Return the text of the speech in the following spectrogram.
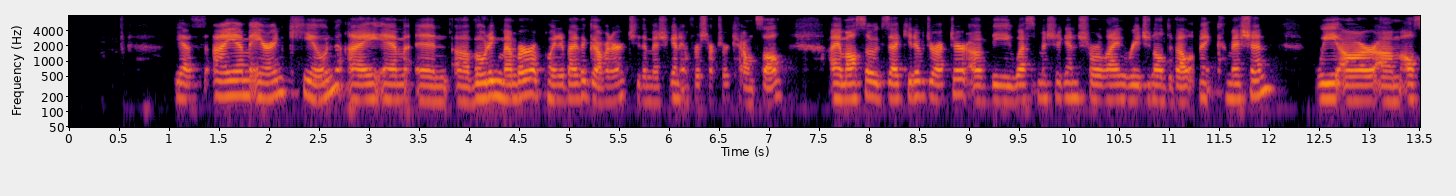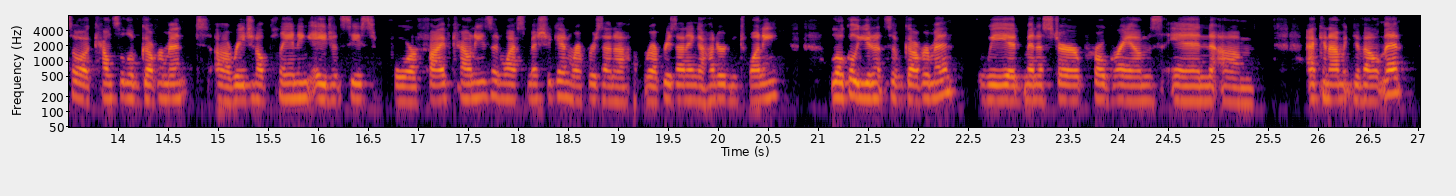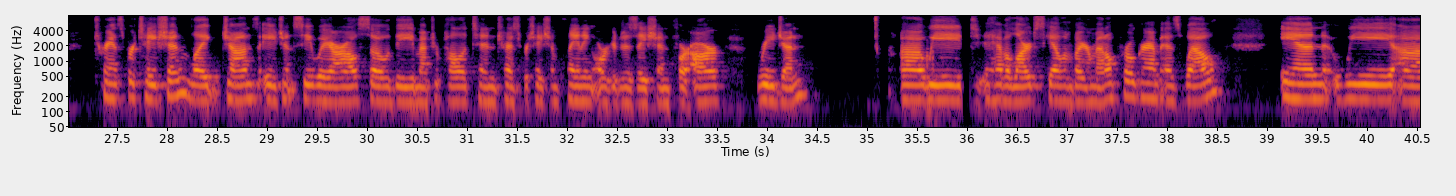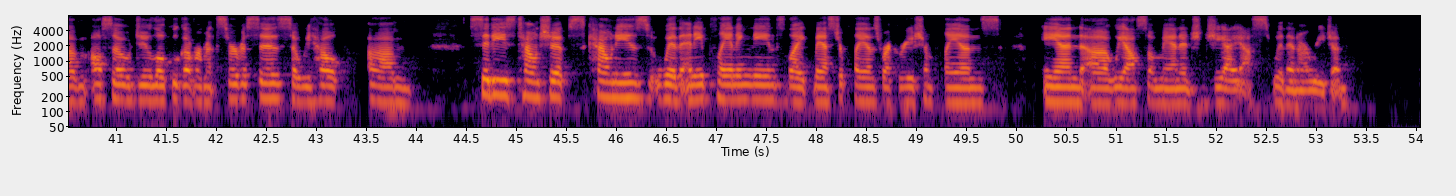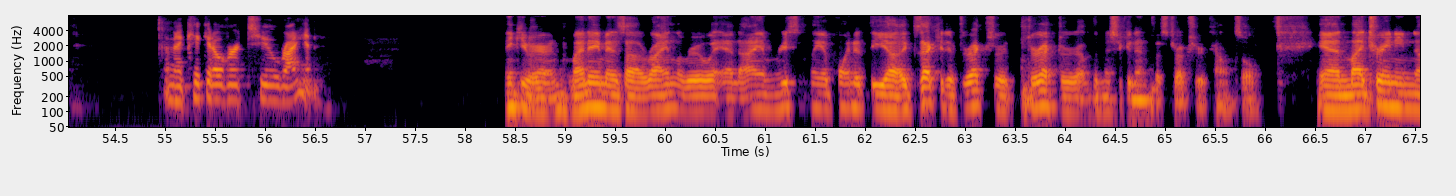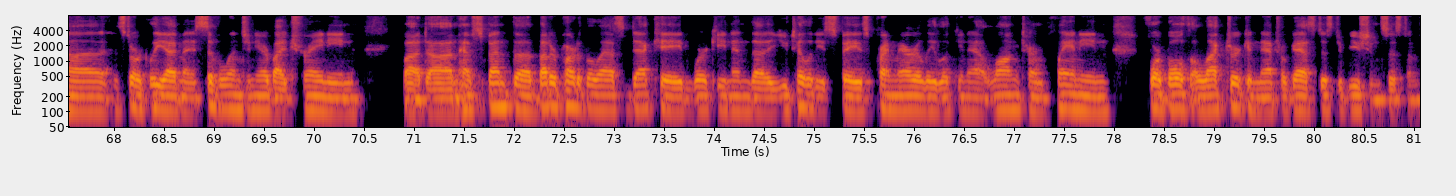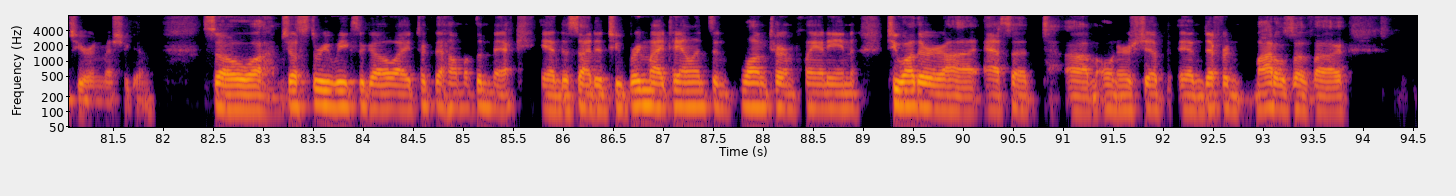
Yes, I am Erin Kuhn. I am a uh, voting member appointed by the governor to the Michigan Infrastructure Council. I am also executive director of the West Michigan Shoreline Regional Development Commission, we are um, also a Council of Government uh, regional planning agencies for five counties in West Michigan, represent a, representing 120 local units of government. We administer programs in um, economic development, transportation, like John's agency. We are also the Metropolitan Transportation Planning Organization for our region. Uh, we have a large scale environmental program as well. And we um, also do local government services. So we help um, cities, townships, counties with any planning needs like master plans, recreation plans, and uh, we also manage GIS within our region. I'm going to kick it over to Ryan. Thank you, Erin. My name is uh, Ryan LaRue, and I am recently appointed the uh, Executive Director, Director of the Michigan Infrastructure Council. And my training, uh, historically, I'm a civil engineer by training, but um, have spent the better part of the last decade working in the utility space, primarily looking at long-term planning for both electric and natural gas distribution systems here in Michigan. So uh, just three weeks ago, I took the helm of the MIC and decided to bring my talents in long-term planning to other uh, asset um, ownership and different models of uh,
